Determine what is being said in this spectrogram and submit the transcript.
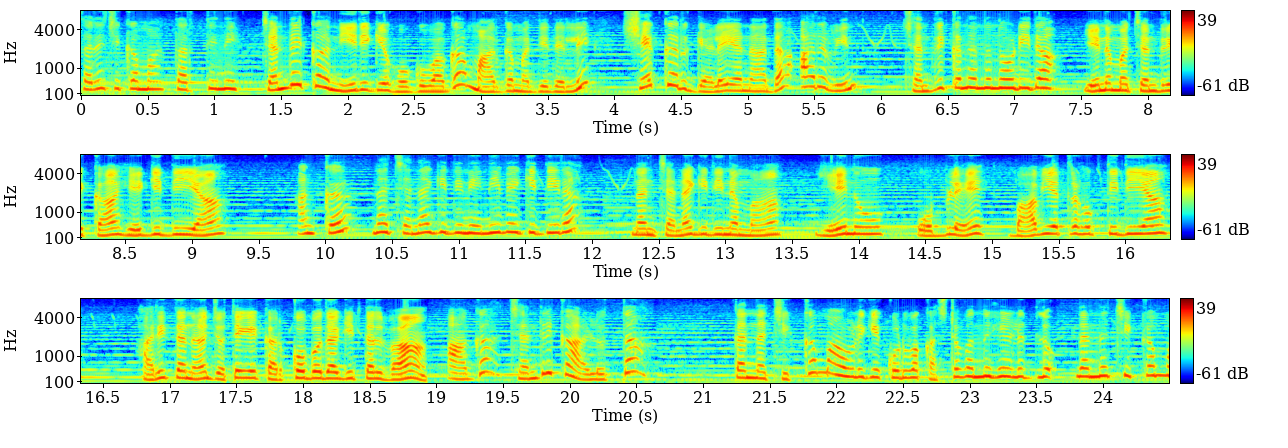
ಸರಿ ಚಿಕ್ಕಮ್ಮ, ತರ್ತೀನಿ. ಚಂದ್ರಿಕಾ ನೀರಿಗೆ ಹೋಗುವಾಗ ಮಾರ್ಗ ಮಧ್ಯದಲ್ಲಿ ಶೇಖರ್ ಗೆಳೆಯನಾದ ಅರವಿಂದ್ ಚಂದ್ರಿಕನನ್ನು ನೋಡಿದ. ಏನಮ್ಮ ಚಂದ್ರಿಕಾ, ಹೇಗಿದ್ದೀಯಾ? ಅಂಕಲ್, ನಾ ಚೆನ್ನಾಗಿದ್ದೀನಿ. ನೀವೇಗಿದ್ದೀರಾ ನಾನ್ ಚೆನ್ನಾಗಿದ್ದೀನಮ್ಮ. ಏನು, ಒಬ್ಳೆ ಬಾವಿ ಹತ್ರ ಹೋಗ್ತಿದೀಯಾ ಹರಿತನ ಜೊತೆಗೆ ಕರ್ಕೋಬೋದಾಗಿತ್ತಲ್ವಾ? ಆಗ ಚಂದ್ರಿಕಾ ಅಳುತ್ತಾ, ತನ್ನ ಚಿಕ್ಕಮ್ಮ ಅವಳಿಗೆ ಕೊಡುವ ಕಷ್ಟವನ್ನು ಹೇಳಿದ್ಲು. ನನ್ನ ಚಿಕ್ಕಮ್ಮ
